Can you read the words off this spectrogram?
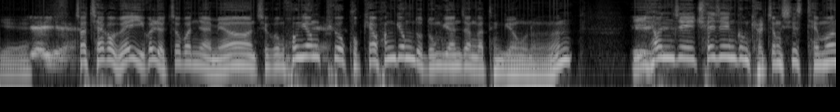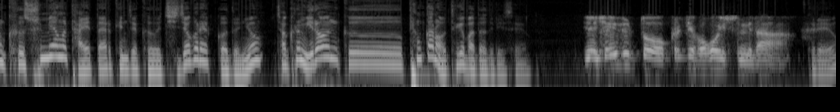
예. 예, 예. 자, 제가 왜 이걸 여쭤봤냐면 지금 홍영표 국회 환경노동위원장 같은 경우는 이 예. 현재의 최저임금 결정 시스템은 그 수명을 다했다 이렇게 이제 그 지적을 했거든요. 자, 그럼 이런 그 평가는 어떻게 받아들이세요? 예, 저희들도 그렇게 보고 있습니다. 그래요?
